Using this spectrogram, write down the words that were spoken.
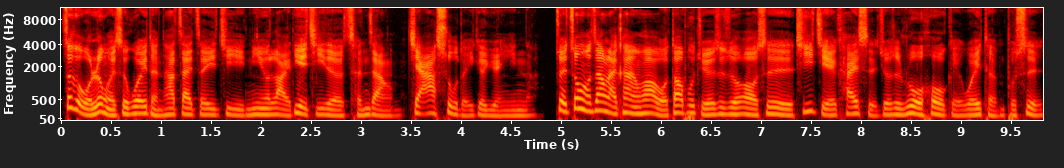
这个我认为是威腾它在这一季 Nearline 业绩的成长加速的一个原因呢、啊。所以综合这样来看的话，我倒不觉得是说，哦，是希捷开始就是落后给威腾，不是。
